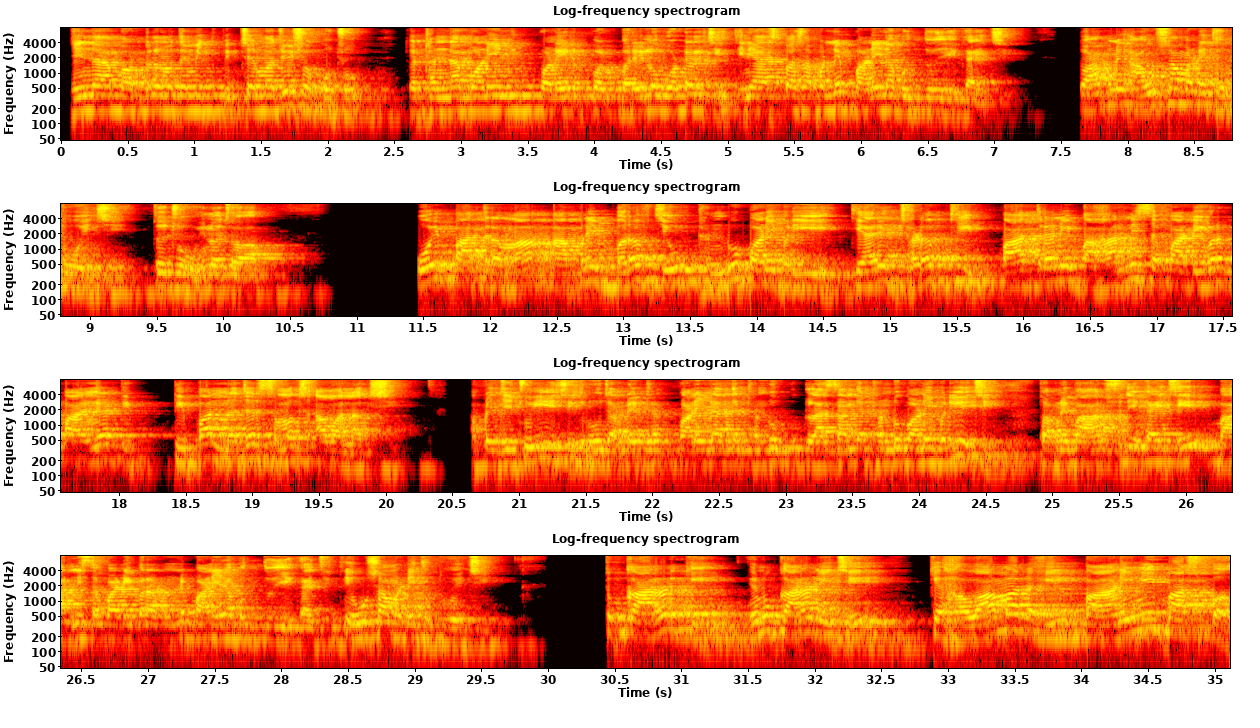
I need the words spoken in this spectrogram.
જેના આ બોટલમાં તમે પિક્ચરમાં જોઈ શકો છો કે ઠંડા પાણી ભરે- ભરેલો બોટલ છે, તેની આસપાસ આપણને પાણીના બુંદો દેખાય છે. તો આપણે આવું શા માટે થતું હોય છે? તો જો એનો જવાબ. કોઈ પાત્રમાં આપણે બરફ જેવું ઠંડુ પાણી ભરીએ, ત્યારે ઝડપથી પાત્રની બહારની સપાટી પર પાણીના ટીપ- નજર સમક્ષ આવવા લાગશે. આપણે જે જોઈએ છીએ કે રોજ આપણે પાણીના અંદર ઠંડુ ગ્લાસના અંદર ઠંડુ પાણી ભરીએ છીએ, તો આપણે બહાર શું દેખાય છે? બહારની સપાટી પર આપણને પાણીના બિંદુ દેખાય છે. એવું શા માટે થતું હોય છે? તો કારણ કે, એનું કારણ એ છે કે હવામાં રહેલ પાણીની બાષ્પ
